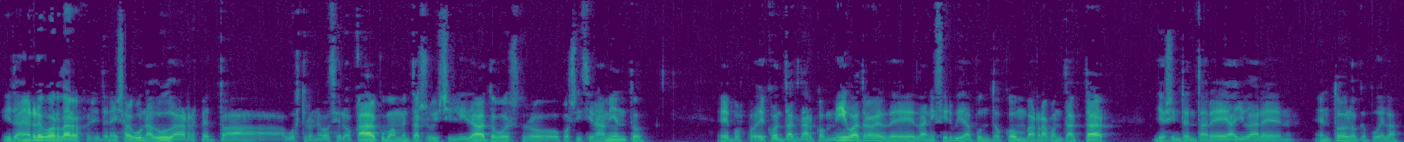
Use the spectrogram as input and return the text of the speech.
Y también recordaros que si tenéis alguna duda respecto a vuestro negocio local, cómo aumentar su visibilidad o vuestro posicionamiento, eh, pues podéis contactar conmigo a través de danifirvida.com barra contactar y os intentaré ayudar en, todo lo que pueda.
